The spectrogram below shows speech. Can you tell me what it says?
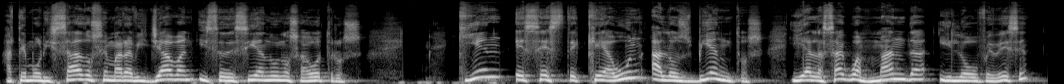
Atemorizados se maravillaban y se decían unos a otros, ¿quién es este que aún a los vientos y a las aguas manda y lo obedecen?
